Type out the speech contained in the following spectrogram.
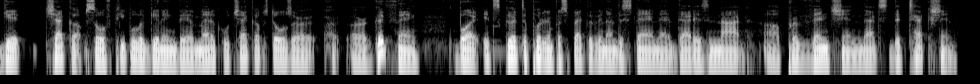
get checkups. So if people are getting their medical checkups, those are, are, are a good thing. But it's good to put it in perspective and understand that that is not uh, prevention; that's detection.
